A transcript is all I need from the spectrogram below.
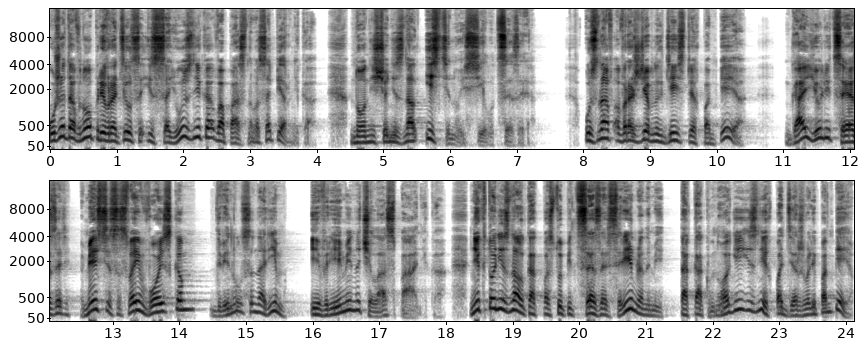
уже давно превратился из союзника в опасного соперника. Но он еще не знал истинную силу Цезаря. Узнав о враждебных действиях Помпея, Гай Юлий Цезарь вместе со своим войском двинулся на Рим – и в Риме началась паника. Никто не знал, как поступит Цезарь с римлянами, так как многие из них поддерживали Помпея.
